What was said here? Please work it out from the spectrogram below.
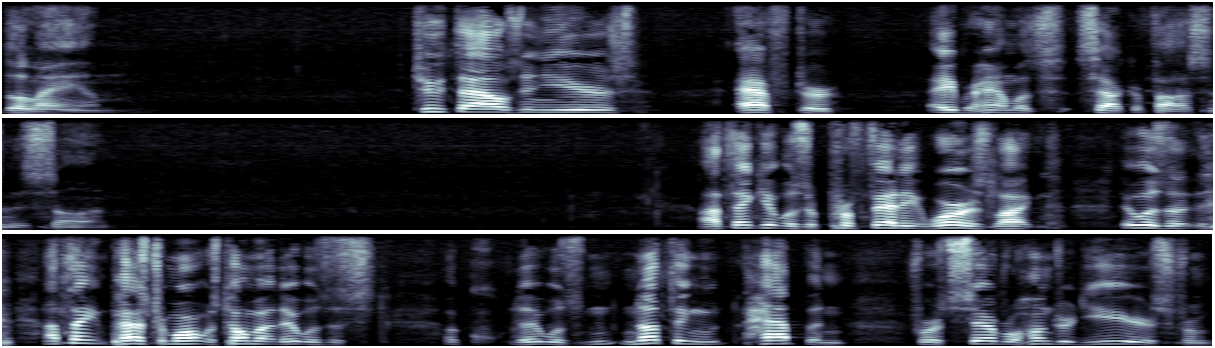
the Lamb. 2,000 years after Abraham was sacrificing his son. I think it was a prophetic words like there was a I think Pastor Mark was talking about there was a, a there was nothing happened for several hundred years from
